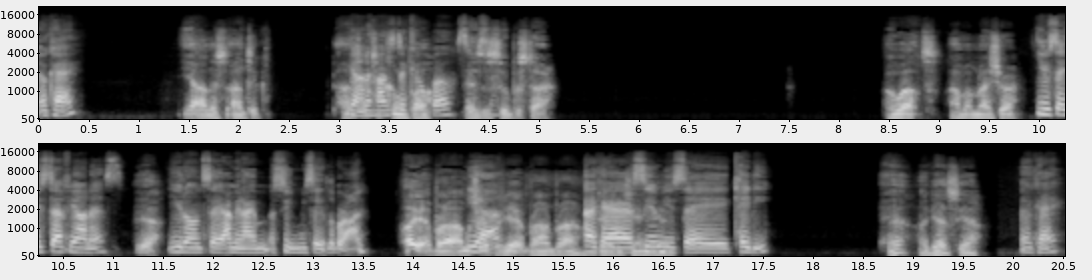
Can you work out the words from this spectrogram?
Okay. Giannis Antetokounmpo Giannis Antetokounmpo, is a superstar. Who else? I'm, I'm not sure. You say Steph Giannis. Yeah. You don't say, I mean, I assume you say LeBron. Oh yeah, Bron. I'm Yeah. tripping. Yeah, Bron, Bron. Okay, I assume yeah. you say KD. Yeah, I guess. Yeah. Okay.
